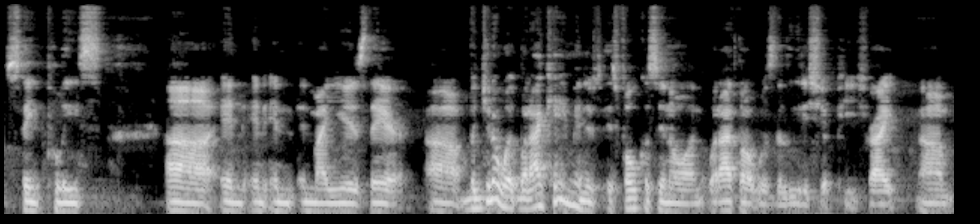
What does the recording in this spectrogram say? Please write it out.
state police uh, in, in in my years there. Uh, but you know what? What I came in is, is, focusing on what I thought was the leadership piece, right? Um,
